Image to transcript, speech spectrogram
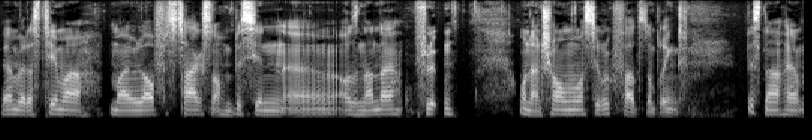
werden wir das Thema mal im Laufe des Tages noch ein bisschen äh, auseinander pflücken und dann schauen wir, was die Rückfahrt so bringt. Bis nachher.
